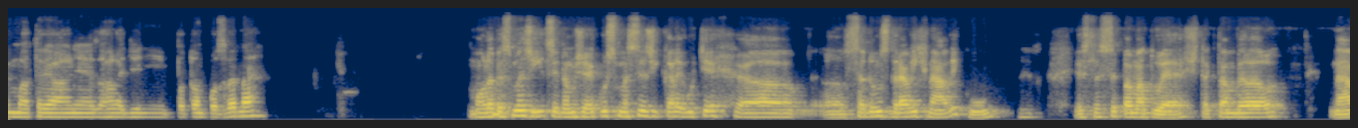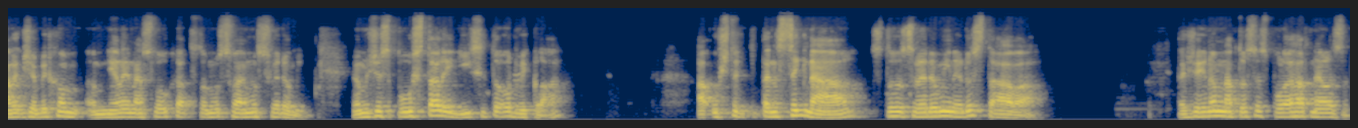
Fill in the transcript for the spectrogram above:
materiálně zahledění, potom pozvedne? Mohli bychom říct, jenom, že jak už jsme si říkali u těch uh, sedm zdravých návyků, jestli si pamatuješ, tak tam byl návyk, že bychom měli naslouchat tomu svému svědomí. Vím, že spousta lidí si to odvykla a už teď ten signál z toho svědomí nedostává. Takže jenom na to se spolehat nelze.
